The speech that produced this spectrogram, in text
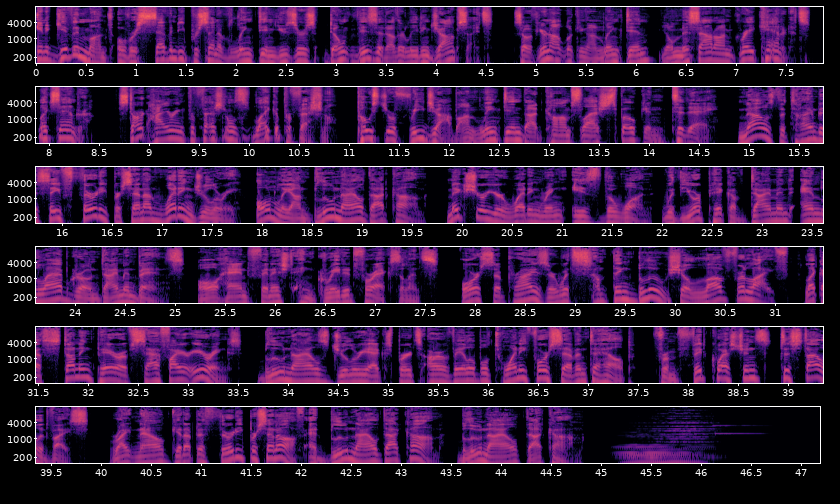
In a given month, over 70% of LinkedIn users don't visit other leading job sites. So if you're not looking on LinkedIn, you'll miss out on great candidates like Sandra. Start hiring professionals like a professional. Post your free job on linkedin.com/spoken today. Now's the time to save 30% on wedding jewelry, only on BlueNile.com. Make sure your wedding ring is the one with your pick of diamond and lab-grown diamond bands, all hand-finished and graded for excellence. Or surprise her with something blue she'll love for life, like a stunning pair of sapphire earrings. Blue Nile's jewelry experts are available 24-7 to help, from fit questions to style advice. Right now, get up to 30% off at BlueNile.com. BlueNile.com.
